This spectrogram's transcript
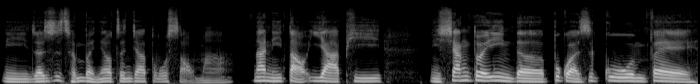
你人事成本要增加多少吗？那你导 ERP，你相对应的不管是顾问费、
